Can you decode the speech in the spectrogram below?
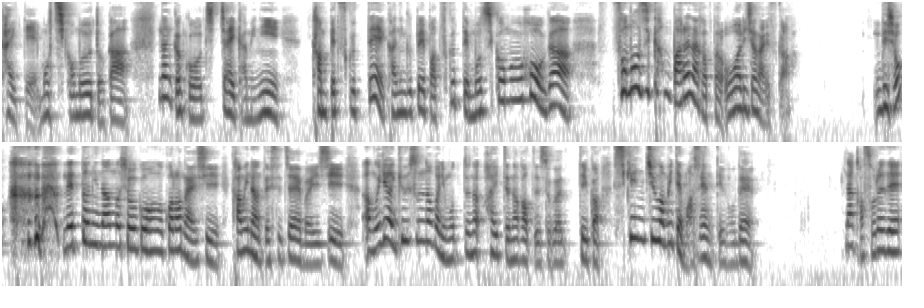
書いて持ち込むとか、なんかこうちっちゃい紙にカンペ作って、カンニングペーパー作って持ち込む方が、その時間バレなかったら終わりじゃないですか。でしょ？ネットに何の証拠も残らないし、紙なんて捨てちゃえばいいし、あの、いや、教室の中に持ってな、入ってなかったですとかっていうか、試験中は見てませんっていうので、なんかそれで、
